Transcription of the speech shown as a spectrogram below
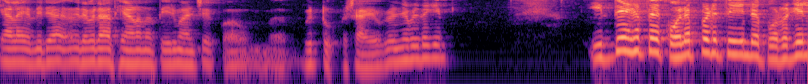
ഇയാളെ നിര നിരപരാധിയാണെന്ന് തീരുമാനിച്ച് വിട്ടു. പക്ഷേ അത് കഴിഞ്ഞപ്പോഴത്തേക്കും ഇദ്ദേഹത്തെ കൊലപ്പെടുത്തിയതിന്റെ പുറകിൽ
